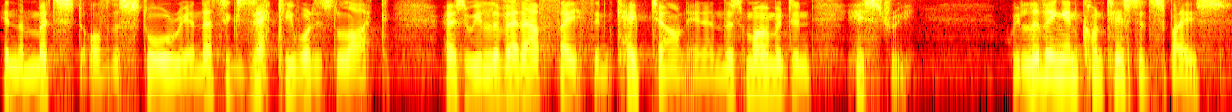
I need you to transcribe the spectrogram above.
in the midst of the story. And that's exactly what it's like as we live out our faith in Cape Town and in this moment in history. We're living in contested space,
